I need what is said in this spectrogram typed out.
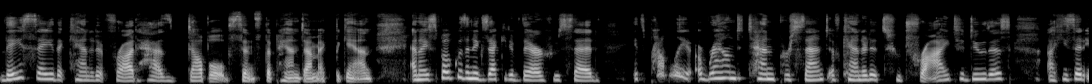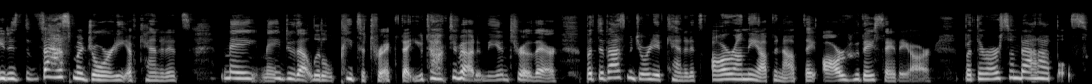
they say that candidate fraud has doubled since the pandemic began. And I spoke with an executive there who said it's probably around 10% of candidates who try to do this. Uh, he said it is the vast majority of candidates may may do that little pizza trick that you talked about in the intro there. But the vast majority of candidates are on the up and up. They are who they say they are. But there are some bad apples.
